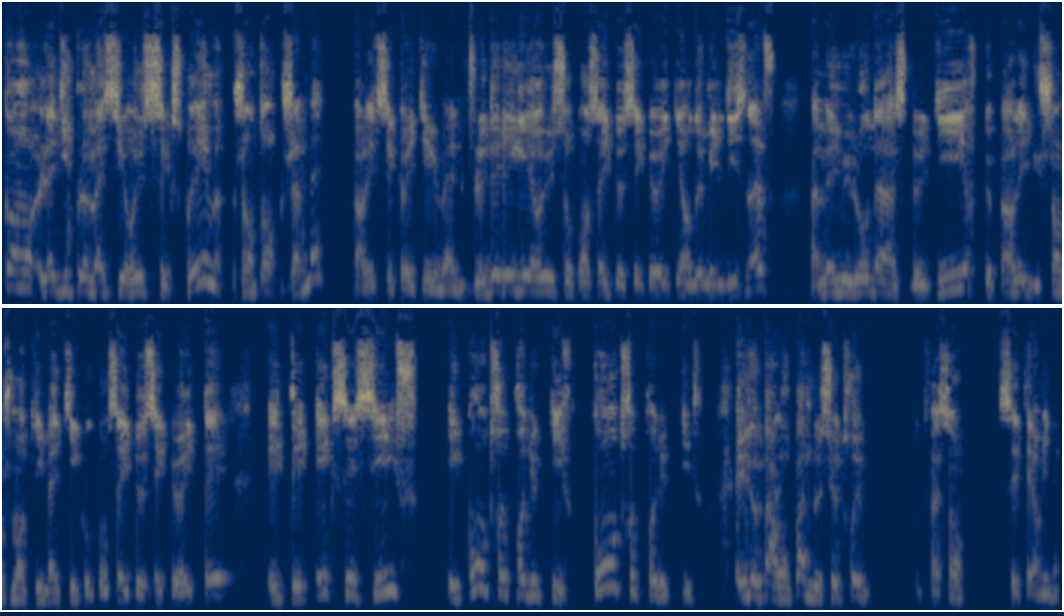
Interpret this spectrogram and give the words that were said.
Quand la diplomatie russe s'exprime, j'entends jamais parler de sécurité humaine. Le délégué russe au Conseil de sécurité en 2019 a même eu l'audace de dire que parler du changement climatique au Conseil de sécurité était excessif et contre-productif. Contre-productif. Et ne parlons pas de M. Trump. De toute façon, c'est terminé.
